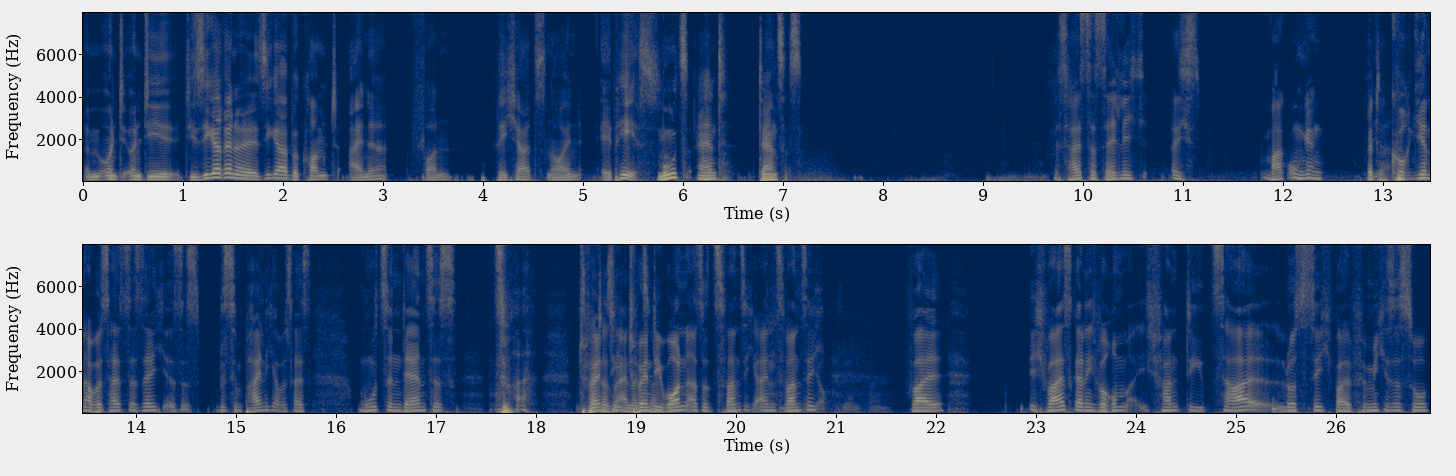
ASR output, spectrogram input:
ähm, und, und die, die Siegerin oder der Sieger bekommt eine von Richards neuen LPs. Moods and Dances. Das heißt tatsächlich, ich mag ungern Bitte. korrigieren, aber es heißt tatsächlich, es ist ein bisschen peinlich, aber es heißt Moods and Dances 2021, also 2021, weil ich weiß gar nicht warum, ich fand die Zahl lustig, weil für mich ist es so,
